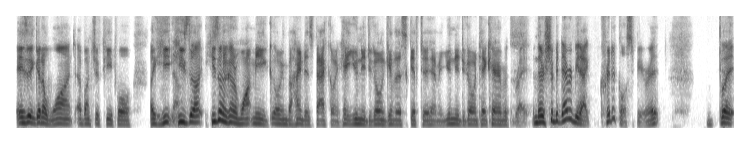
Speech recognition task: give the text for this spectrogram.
isn't going to want a bunch of people like he No. he's not he's not going to want me going behind his back going hey you need to go and give this gift to him and you need to go and take care of it Right. and there should never be Yeah. that critical spirit but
